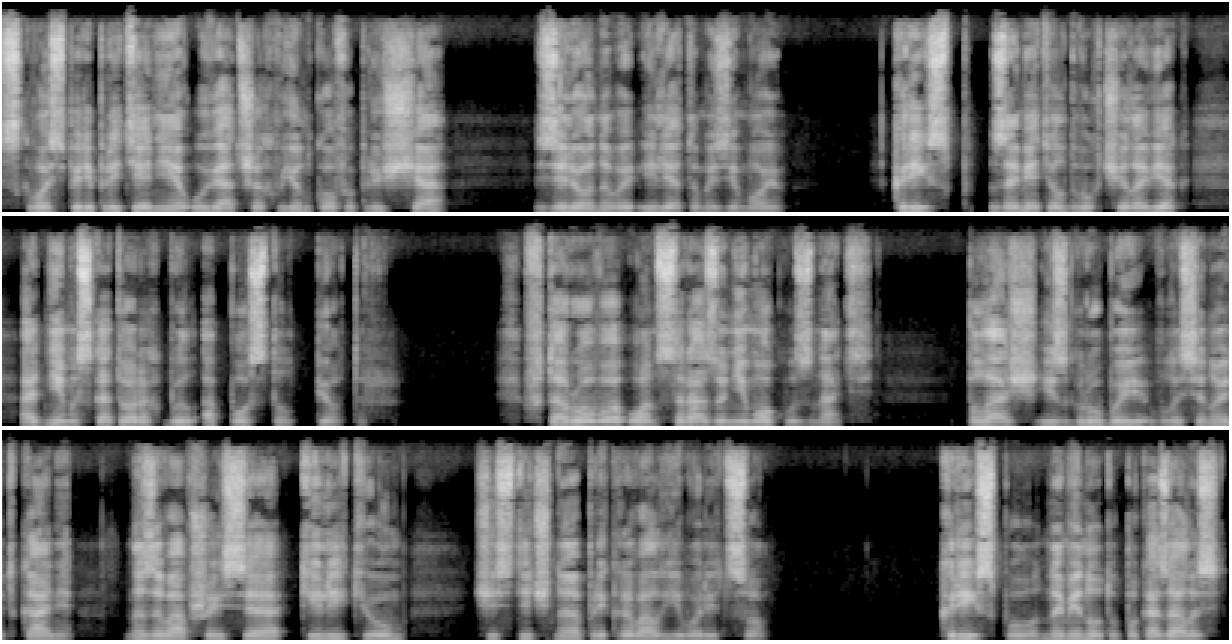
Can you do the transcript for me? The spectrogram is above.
Сквозь переплетение увядших вьюнков и плюща, зеленого и летом, и зимою, Крисп заметил двух человек, одним из которых был апостол Петр. Второго он сразу не мог узнать. Плащ из грубой волосяной ткани, называвшийся киликиум, частично прикрывал его лицо. Криспу на минуту показалось,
